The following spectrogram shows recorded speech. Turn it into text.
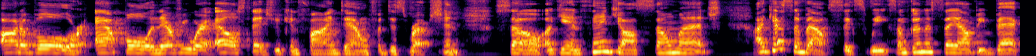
Audible or Apple and everywhere else that you can find down for disruption. So again, thank y'all so much. I guess about six weeks. I'm going to say I'll be back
